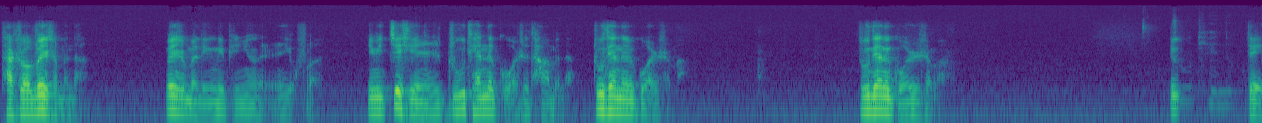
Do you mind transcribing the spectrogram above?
他说为什么呢？为什么灵里贫穷的人有福？因为这些人是诸天的国是他们的，诸天的国是什么？诸天的国是什么？对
